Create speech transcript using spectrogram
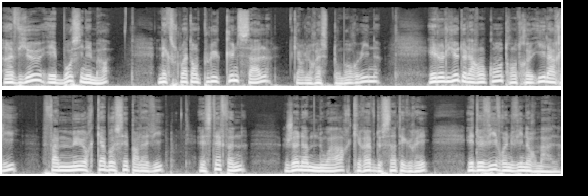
Un vieux et beau cinéma, n'exploitant plus qu'une salle, car le reste tombe en ruine, est le lieu de la rencontre entre Hilary, femme mûre cabossée par la vie, et Stephen, jeune homme noir qui rêve de s'intégrer et de vivre une vie normale.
